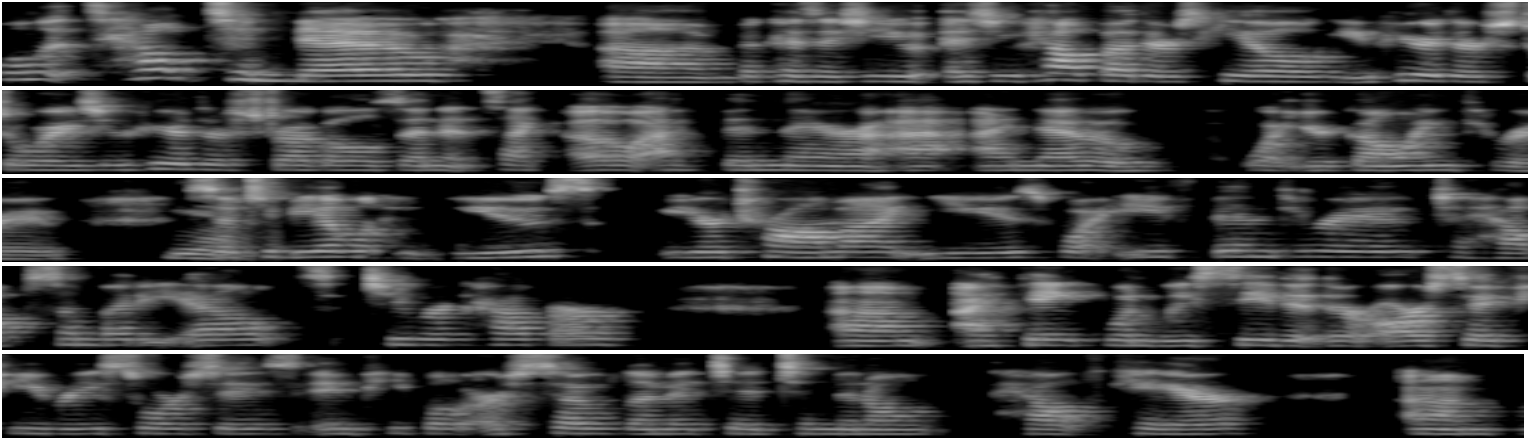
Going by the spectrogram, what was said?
Well, it's helped to know um, because as you as you help others heal you hear their stories you hear their struggles and it's like oh i've been there i, I know what you're going through yeah. so to be able to use your trauma use what you've been through to help somebody else to recover um, i think when we see that there are so few resources and people are so limited to mental health care um,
